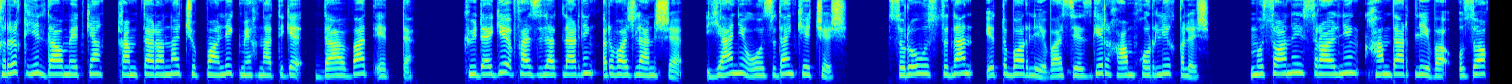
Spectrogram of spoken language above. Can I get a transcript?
qirq yil davom etgan kamtarona cho'ponlik mehnatiga da'vat etdi. Kuydagi fazilatlarning rivojlanishi ya'ni o'zidan kechish suruv ustidan e'tiborli va sezgir g'amxo'rlik qilish musoni isroilning hamdardli va uzoq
